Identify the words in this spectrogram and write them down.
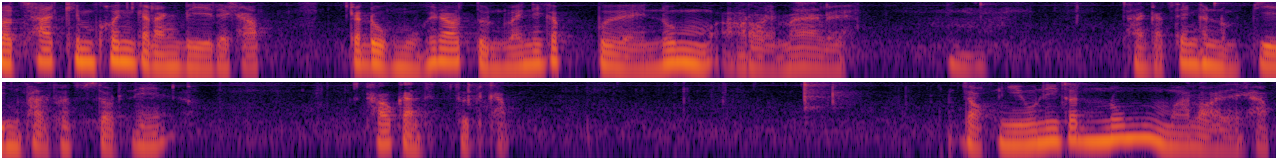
รสชาติเข้มข้นกำลังดีเลยครับ กระดูกหมูที่เราตุ๋นไว้นี่ก็เปื่อยนุ่มอร่อยมากเลยทานกับเส้นขนมจีนผักสดๆนี่เข้ากันสุดๆครับ ดอกนิ้วนี่ก็นุ่มอร่อยเลยครับ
